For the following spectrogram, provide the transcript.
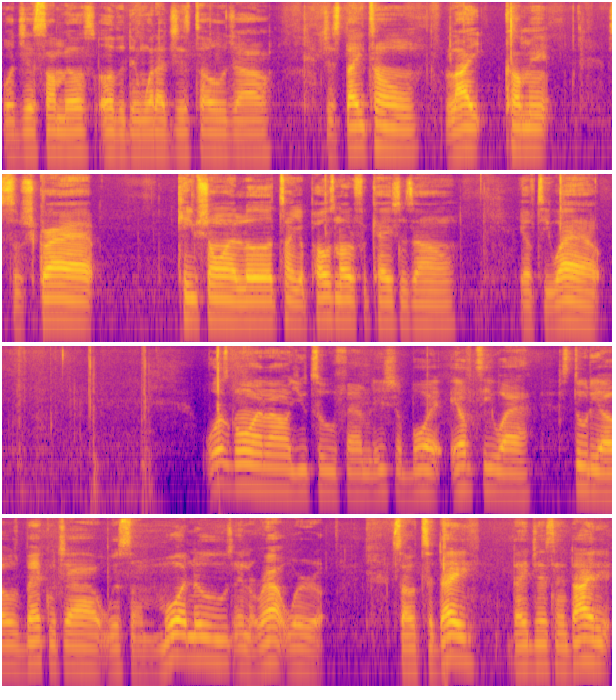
or just something else other than what I just told y'all. Just stay tuned, like, comment, subscribe, keep showing love, turn your post notifications on. FTY out. What's going on, YouTube family? It's your boy FTY Studios back with y'all with some more news in the rap world. So today they just indicted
